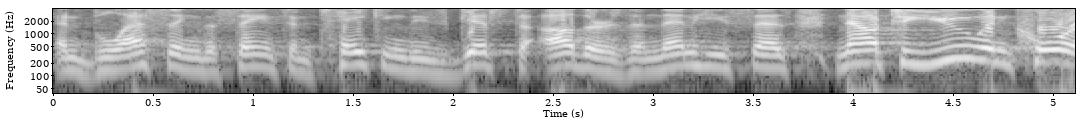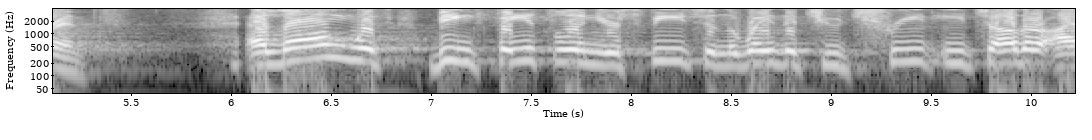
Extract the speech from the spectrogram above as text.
and blessing the saints and taking these gifts to others. And then he says, Now to you in Corinth, Along with being faithful in your speech and the way that you treat each other, I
